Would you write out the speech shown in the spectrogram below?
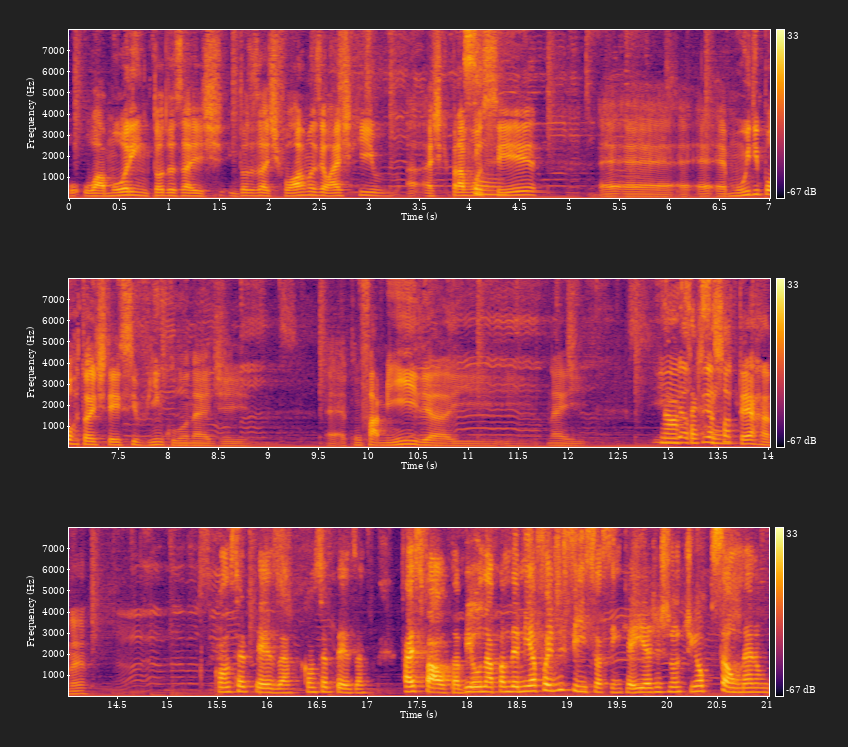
o, o amor em todas as, em todas as formas, eu acho que acho que para você é, é, é, é, muito importante ter esse vínculo, né, de é, com família e, e né, e, e, Nossa, a, e a sua terra, né? Com certeza, com certeza faz falta, viu? Na pandemia foi difícil, assim, que aí a gente não tinha opção, né? Não,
